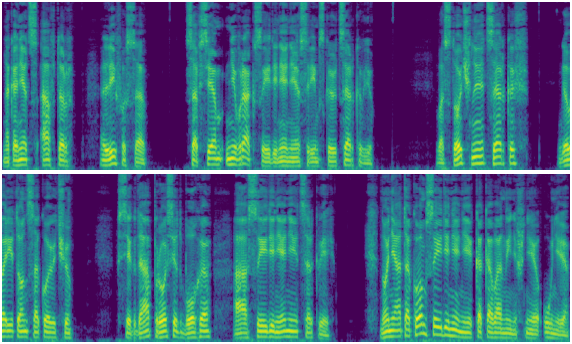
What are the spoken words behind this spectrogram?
Наконец, автор Лифоса совсем не враг соединения с римской церковью. «Восточная церковь, — говорит он Соковичу, — всегда просит Бога о соединении церквей. Но не о таком соединении, какова нынешняя уния,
